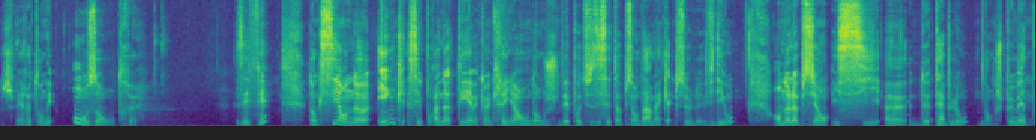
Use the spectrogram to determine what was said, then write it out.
Je vais retourner aux autres effets. Donc ici, on a Ink, c'est pour annoter avec un crayon, donc je ne vais pas utiliser cette option dans ma capsule vidéo. On a l'option ici euh, de tableau, donc je peux mettre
